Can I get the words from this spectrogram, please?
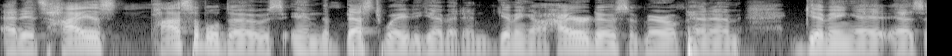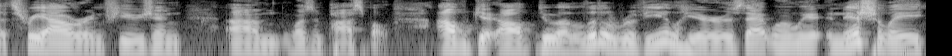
at its highest possible dose in the best way to give it. And giving a higher dose of meropenem, giving it as a three hour infusion. Um, wasn't possible. I'll get. I'll do a little reveal here. Is that when we initially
